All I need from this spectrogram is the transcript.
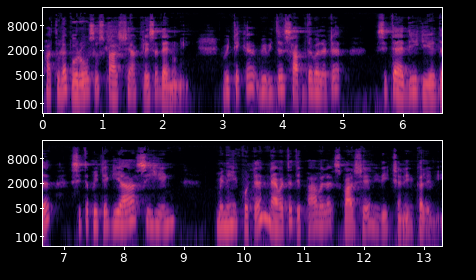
පතුල ගොරෝසු ස්පර්ශයක් ලෙස දැනුනි. විටක විවිධ ශබ්දවලට සිත ඇදී ගියද සිත පිට ගියා සිහින් මෙනෙහි කොට නැවත දෙපා වල ස්පර්ශය නිරීක්ෂණය කළෙමි.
